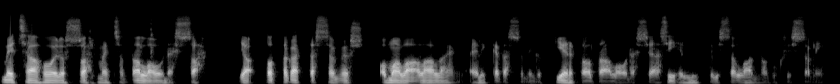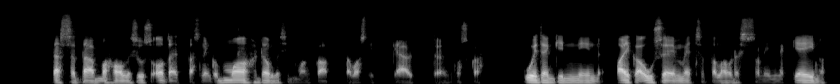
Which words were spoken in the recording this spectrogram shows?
metsähoidossa, metsätaloudessa – ja totta kai tässä myös omalla alalla, eli tässä niin kiertotaloudessa ja siihen liittyvissä lannoituksissa, niin tässä tämä mahdollisuus otettaisiin niin mahdollisimman kattavasti käyttöön, koska kuitenkin niin aika usein metsätaloudessa niin ne keinot,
